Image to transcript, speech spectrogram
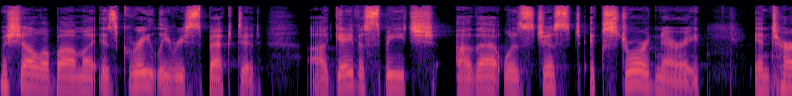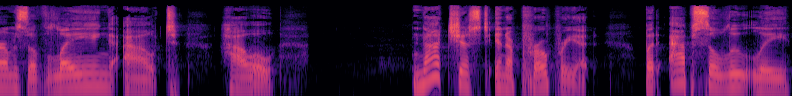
Michelle Obama is greatly respected, uh, gave a speech uh, that was just extraordinary in terms of laying out how not just inappropriate, but absolutely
